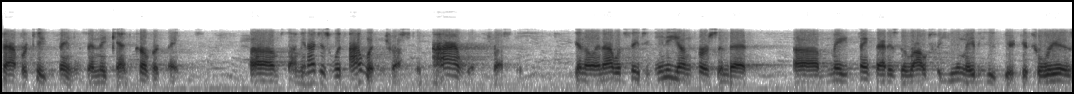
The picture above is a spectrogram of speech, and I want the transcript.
fabricate things and they can't cover things. Um, so I mean, I just would I wouldn't trust it. I wouldn't trust it. You know, and I would say to any young person that uh, may think that is the route for you, maybe you, your, your career is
